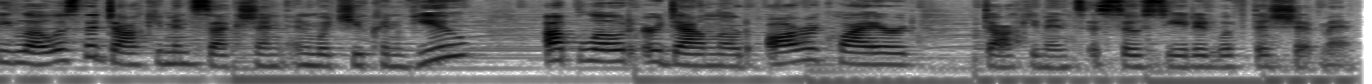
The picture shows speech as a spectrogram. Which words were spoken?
Below is the documents section in which you can view, upload, or download all required documents associated with the shipment.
